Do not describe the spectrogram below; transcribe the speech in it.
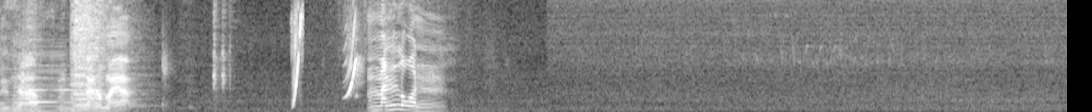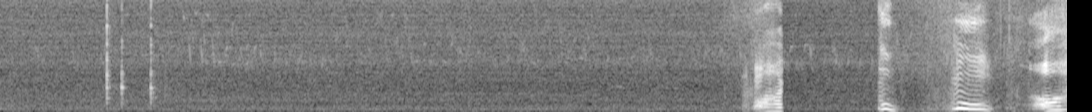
ลืมน้ำการทำอะไรอะ มันหล่น ยอืมอืมโอ้ย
